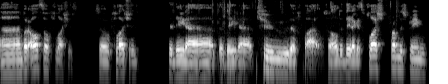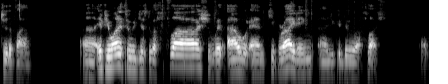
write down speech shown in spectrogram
Uh, but also flushes. So flushes the data, the data to the file. So all the data gets flushed from the stream to the file. Uh, if you wanted to we just do a flush without and keep writing, uh, you could do a flush, right?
